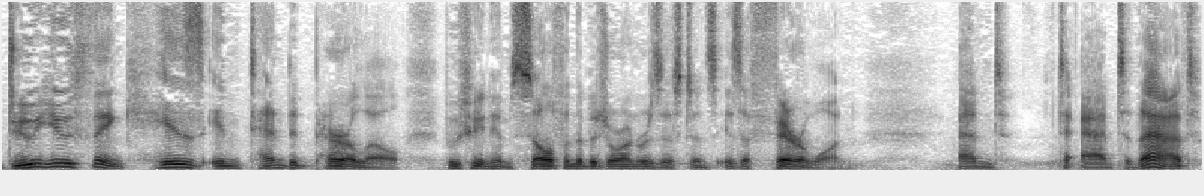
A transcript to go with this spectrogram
do you think his intended parallel between himself and the Bajoran resistance is a fair one? And to add to that,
